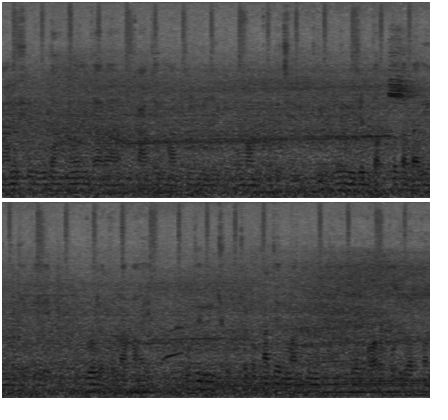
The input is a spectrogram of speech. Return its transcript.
মানুষের উদাহরণ যারা কাজের মাধ্যমে নিজেকে প্রমাণ করেছেন, কীভাবে নিজের দক্ষতা বাড়িয়ে নিজেকে গড়ে তোলা হয়, প্রতিদিন ছোট ছোট কাজের মাধ্যমে বড় পরিবর্তন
